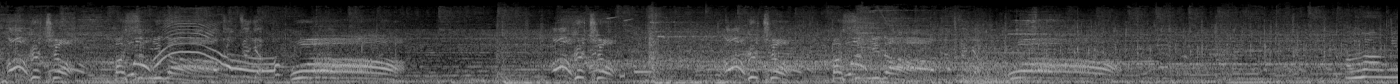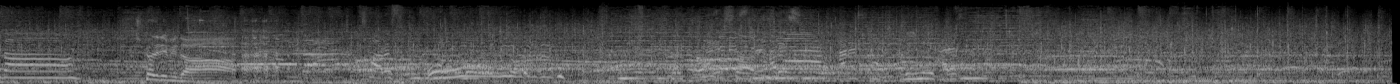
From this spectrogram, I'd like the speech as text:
어, 그렇죠. 맞습니다. 우와! 어, 그렇죠. 어, 그렇죠. 맞습니다. 우와! 감사합니다. 축하드립니다.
